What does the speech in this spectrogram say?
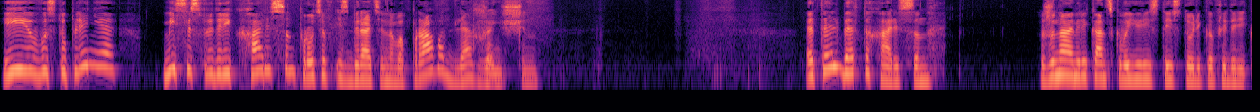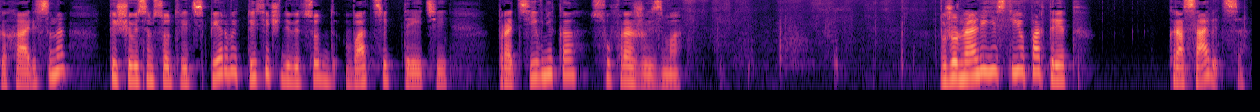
и выступление Миссис Фредерик Харрисон против избирательного права для женщин. Этель Берта Харрисон, жена американского юриста-историка Фредерика Харрисона, 1831-1923, противника суфражизма. В журнале есть ее портрет. Красавица.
